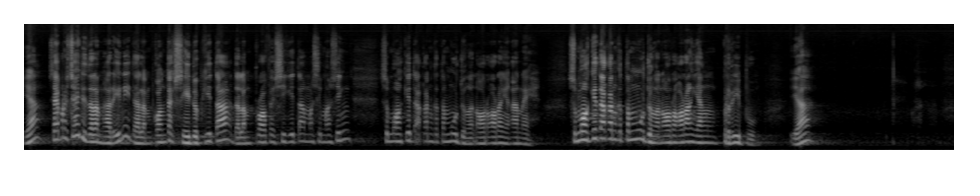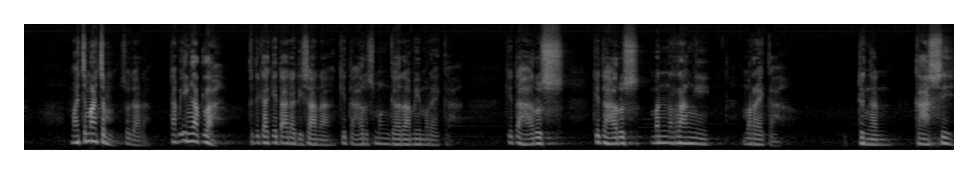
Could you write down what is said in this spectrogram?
Ya, saya percaya di dalam hari ini, dalam konteks hidup kita, dalam profesi kita masing-masing, semua kita akan ketemu dengan orang-orang yang aneh. Semua kita akan ketemu dengan orang-orang yang beribu. Ya, macam-macam saudara. Tapi ingatlah, ketika kita ada di sana, kita harus menggarami mereka. Kita harus kita harus menerangi mereka. dengan kasih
